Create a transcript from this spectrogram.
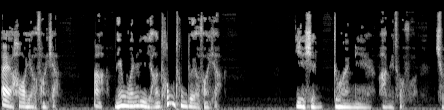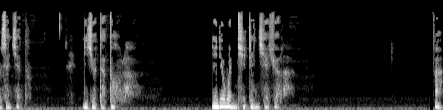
爱好要放下，啊，名闻利养通通都要放下，一心专念阿弥陀佛，求生净土，你就得度了，你的问题真解决了，啊，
